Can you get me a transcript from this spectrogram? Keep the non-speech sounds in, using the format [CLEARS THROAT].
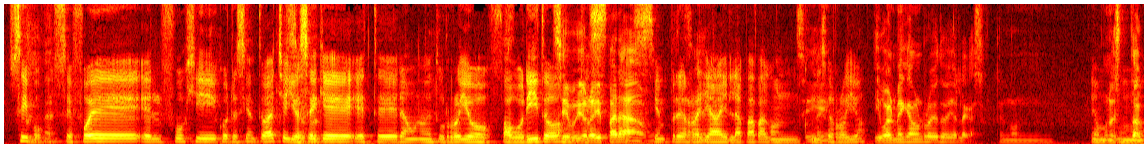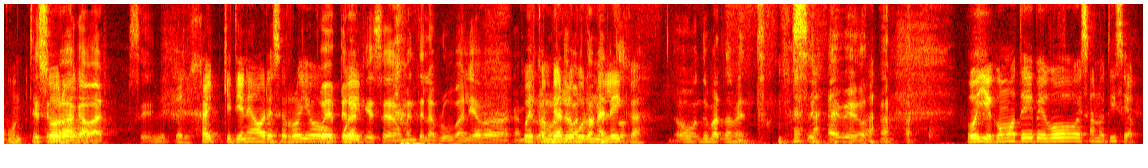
Sí, pues, [LAUGHS] se fue el Fuji 400H. Yo Se sé fue. que este era uno de tus rollos favoritos. Sí, pues yo lo disparaba. Siempre Sí. rayabais la papa con, Sí. con ese rollo. Igual me queda un rollo todavía en la casa. Tengo un, un un, stock. un Ese tesoro. no va a acabar. Sí. El hype que tiene ahora ese rollo. A esperar puede- que se aumente la plusvalía para cambiarlo, puedes un cambiarlo por una. Leica. No, un departamento. [LAUGHS] Sí, ahí veo. [LAUGHS] Oye, ¿cómo te pegó esa noticia?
